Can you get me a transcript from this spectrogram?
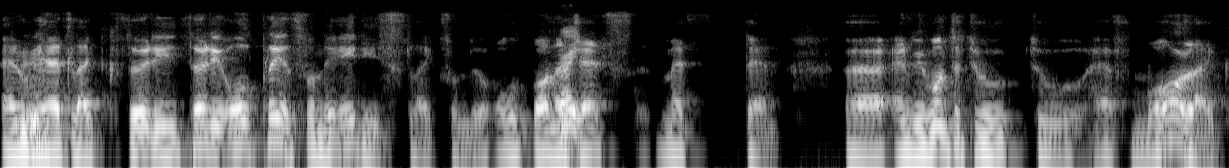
and we Mhm. had like 30, 30 old players from the eighties, like from the old Bonner Right. Jets met then, uh, and we wanted to to have more like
